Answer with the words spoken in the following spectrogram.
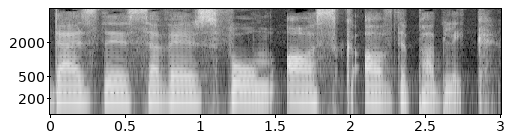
does the SAVAERS form ask of the public?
